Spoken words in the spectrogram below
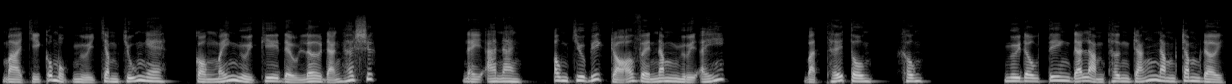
mà chỉ có một người chăm chú nghe, còn mấy người kia đều lơ đãng hết sức. Này A Nan, ông chưa biết rõ về năm người ấy. Bạch Thế Tôn, không. Người đầu tiên đã làm thân rắn 500 đời,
